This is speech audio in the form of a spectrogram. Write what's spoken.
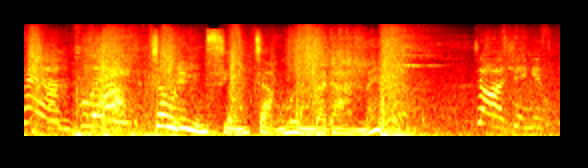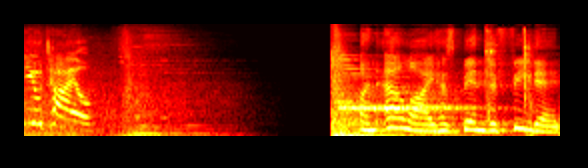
Fan blade. เจ้าได้ยินเสียงจากเมืองบาดาลไหม Dodging is futile. An ally has been defeated.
